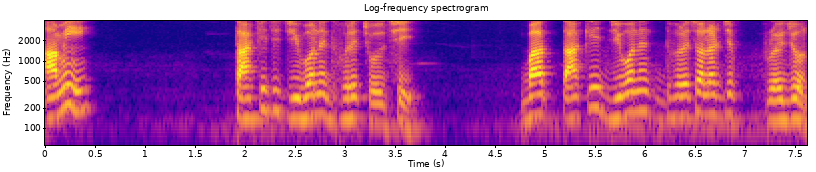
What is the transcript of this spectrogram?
আমি তাকে যে জীবনে ধরে চলছি বা তাকে জীবনে ধরে চলার যে প্রয়োজন,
